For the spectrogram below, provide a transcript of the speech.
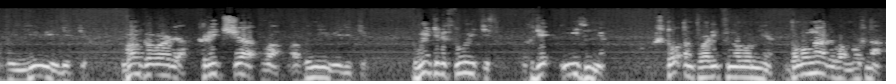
вы не видите. Вам говорят, кричат вам, а вы не видите. Вы интересуетесь, где изня, что там творится на Луне. Да Луна ли вам нужна?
